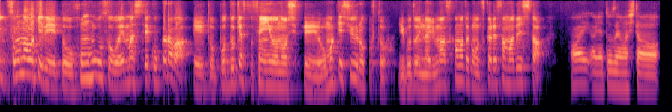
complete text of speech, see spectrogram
はい。そんなわけで、えっと、本放送を終えまして、ここからは、えっと、ポッドキャスト専用の、えーおまけ収録ということになります。鎌田君お疲れ様でした。はい、ありがとうございました。1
